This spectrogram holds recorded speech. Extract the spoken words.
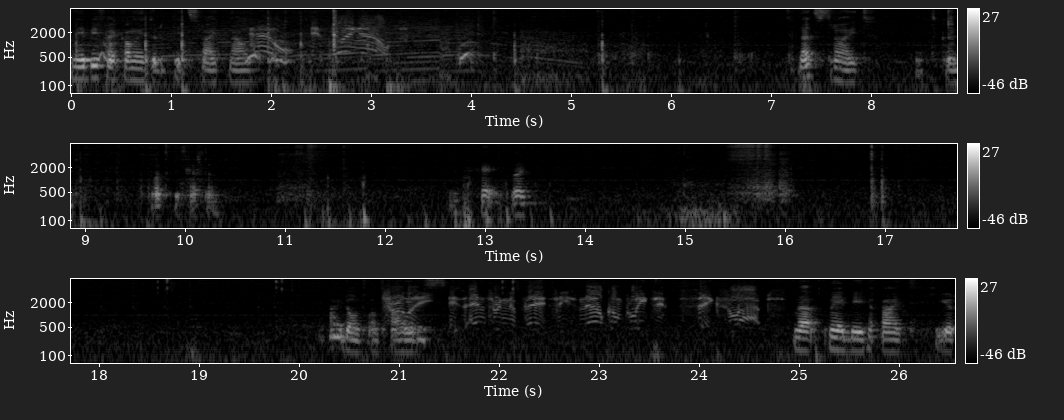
Maybe if I come into right now. Hill is going out. That's right. That's good. What could happen? Okay, but I don't want high Trulli risk. is entering the pits. He's now completed six laps. That may be right here.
